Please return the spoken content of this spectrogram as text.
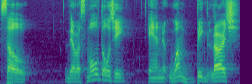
So there are small doji and one big large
